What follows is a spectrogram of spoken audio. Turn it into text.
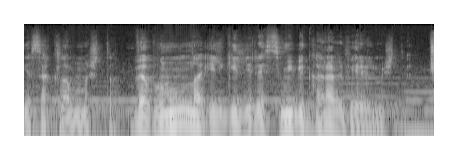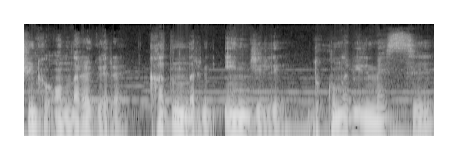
yasaklanmıştı ve bununla ilgili resmi bir karar verilmişti. Çünkü onlara göre kadınların İncil'i dokunabilmesi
